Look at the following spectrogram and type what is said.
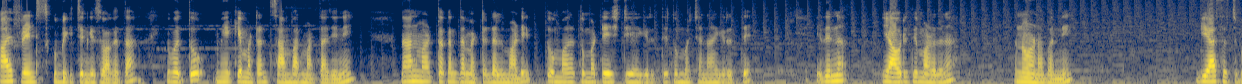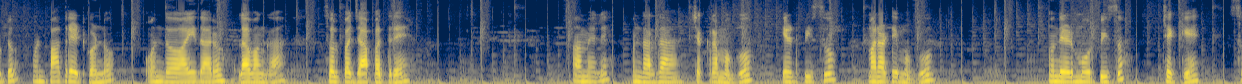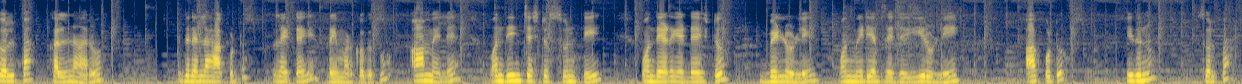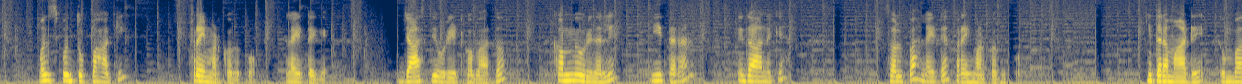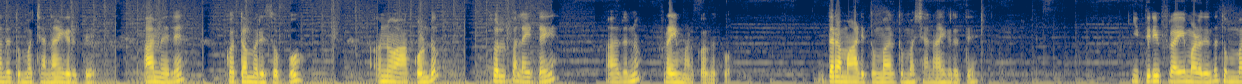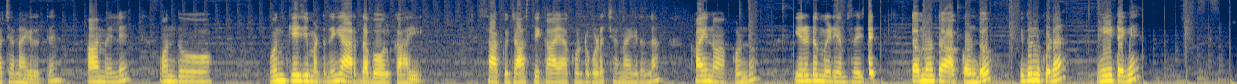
Hi friends ಗುಬ್ಬಿ ಕಿಚನ್ಗೆ ಸ್ವಾಗತ. ಇವತ್ತು ಮೇಕೆ ಮಟನ್ ಸಾಂಬಾರು ಮಾಡ್ತಾಯಿದ್ದೀನಿ ನಾನು ಮಾಡ್ತಕ್ಕಂಥ ಮೆಥಡಲ್ಲಿ ಮಾಡಿ ತುಂಬ ತುಂಬ ಟೇಸ್ಟಿಯಾಗಿರುತ್ತೆ ತುಂಬ ಚೆನ್ನಾಗಿರುತ್ತೆ. ಇದನ್ನು ಯಾವ ರೀತಿ ಮಾಡೋದನ್ನು ನೋಡೋಣ, ಬನ್ನಿ. ಗ್ಯಾಸ್ ಹಚ್ಚಿಬಿಟ್ಟು ಒಂದು ಪಾತ್ರೆ ಇಟ್ಕೊಂಡು ಒಂದು ಐದಾರು ಲವಂಗ, ಸ್ವಲ್ಪ ಜಾಪತ್ರೆ, ಆಮೇಲೆ ಒಂದು ಅರ್ಧ ಚಕ್ರ ಮೊಗ್ಗು, ಎರಡು ಪೀಸು ಮರಾಠಿ ಮೊಗ್ಗು ಒಂದೆರಡು ಮೂರು ಪೀಸು ಚಕ್ಕೆ, ಸ್ವಲ್ಪ ಕಲ್ನಾರು, ಇದನ್ನೆಲ್ಲ ಹಾಕ್ಬಿಟ್ಟು ಲೈಟಾಗಿ ಫ್ರೈ ಮಾಡ್ಕೋಬೇಕು. ಆಮೇಲೆ ಒಂದು ಇಂಚಷ್ಟು ಶುಂಠಿ ಒಂದೆರಡು ಗೆಡ್ಡೆಯಷ್ಟು ಬೆಳ್ಳುಳ್ಳಿ, ಒಂದು ಮೀಡಿಯಮ್ ಸೈಜ್ ಈರುಳ್ಳಿ ಹಾಕ್ಬಿಟ್ಟು ಇದನ್ನು ಸ್ವಲ್ಪ ಒಂದು ಸ್ಪೂನ್ ತುಪ್ಪ ಹಾಕಿ ಫ್ರೈ ಮಾಡ್ಕೋಬೇಕು ಲೈಟಾಗಿ ಜಾಸ್ತಿ ಉರಿ ಇಟ್ಕೋಬಾರ್ದು. ಕಮ್ಮಿ ಉರಿನಲ್ಲಿ ಈ ಥರ ನಿಧಾನಕ್ಕೆ ಸ್ವಲ್ಪ ಲೈಟಾಗಿ ಫ್ರೈ ಮಾಡ್ಕೋಬೇಕು. ಈ ಥರ ಮಾಡಿರಿ. ತುಂಬ ಅಂದರೆ ತುಂಬ ಚೆನ್ನಾಗಿರುತ್ತೆ. ಆಮೇಲೆ ಕೊತ್ತಂಬರಿ ಸೊಪ್ಪು. ಅನ್ನು ಹಾಕ್ಕೊಂಡು ಸ್ವಲ್ಪ ಲೈಟಾಗಿ ಅದನ್ನು ಫ್ರೈ ಮಾಡ್ಕೋಬೇಕು. ಈ ಥರ ಮಾಡಿ ತುಂಬ ತುಂಬ ಚೆನ್ನಾಗಿರುತ್ತೆ. ಈ ತಿರಿ ಫ್ರೈ ಮಾಡೋದ್ರಿಂದ ತುಂಬ ಚೆನ್ನಾಗಿರುತ್ತೆ. ಆಮೇಲೆ ಒಂದು ಒಂದು ಕೆ ಜಿ ಮಟನಿಗೆ ಅರ್ಧ ಬೌಲ್ ಕಾಯಿ. ಸಾಕು, ಜಾಸ್ತಿ ಕಾಯಿ ಹಾಕ್ಕೊಂಡ್ರು ಕೂಡ ಚೆನ್ನಾಗಿರಲ್ಲ. ಕಾಯಿನೂ ಹಾಕ್ಕೊಂಡು ಎರಡು ಮೀಡಿಯಮ್ ಸೈಜ್ ಟೊಮೊಟೊ ಹಾಕ್ಕೊಂಡು ಇದನ್ನು ಕೂಡ ನೀಟಾಗಿ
